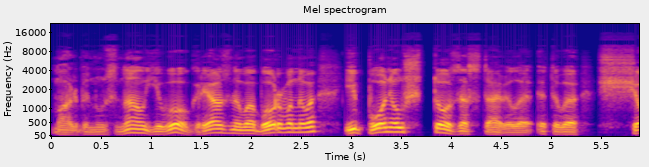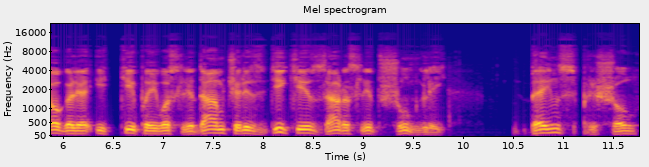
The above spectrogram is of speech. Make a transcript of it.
Мальбин узнал его, грязного, оборванного, и понял, что заставило этого щеголя идти по его следам через дикие заросли джунглей. Бэйнс пришел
